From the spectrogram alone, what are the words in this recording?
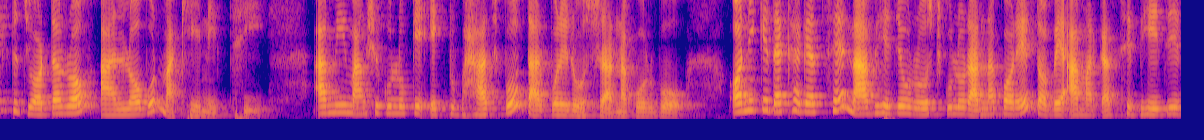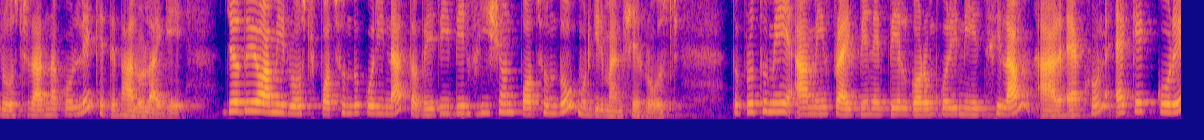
একটু জর্দার রং আর লবণ মাখিয়ে নিচ্ছি আমি মাংসগুলোকে একটু ভাজবো, তারপরে রোস্ট রান্না করব। অনেকে দেখা গেছে না ভেজেও রোস্টগুলো রান্না করে, তবে আমার কাছে ভেজে রোস্ট রান্না করলে খেতে ভালো লাগে যদিও আমি রোস্ট পছন্দ করি না, তবে রিদির ভীষণ পছন্দ মুরগির মাংসের রোস্ট তো প্রথমেই আমি ফ্রাই প্যানে তেল গরম করে নিয়েছিলাম আর এখন এক এক করে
